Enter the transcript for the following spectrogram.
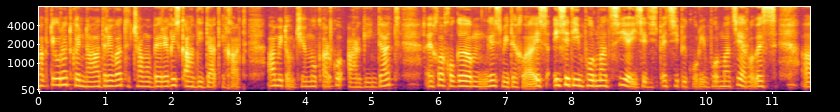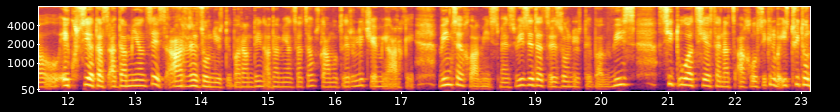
ფაქტიურად თქვენ ნაადრევად ჩამობერების კანდიდატი ხართ. ამიტომ ჩემო კარგო არ გინდათ. ეხლა ხო გესმით ეხლა ეს ისეთი ინფორმაცია, ისეთი სპეციფიკური ინფორმაცია, რომ ეს 6000 ადამიანზე ეს არ რეზონირდება, რამდენ ადამიანსაც აქვს გამოწერილი ჩემი არხი. ვინც ახლა მისმენს, ვიზედაც რეზონირდება, ვის სიტუაციასთანაც ახლოს იქნება, ის თვითონ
